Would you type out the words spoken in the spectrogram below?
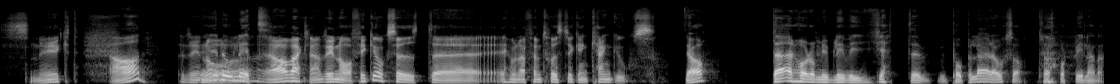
Snyggt. Ja, Renault, det är roligt. Ja, verkligen. Renault fick ju också ut eh, 157 stycken Kangoos. Ja, där har de ju blivit jättepopulära också, transportbilarna.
